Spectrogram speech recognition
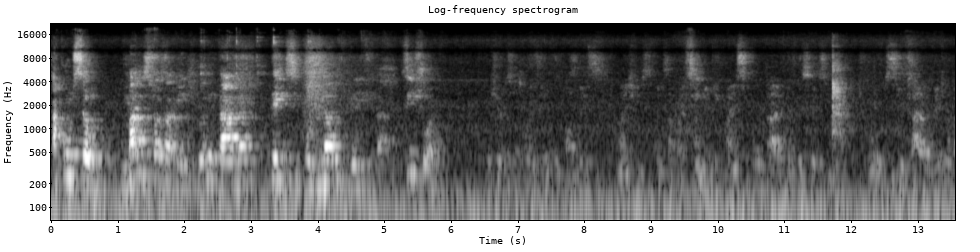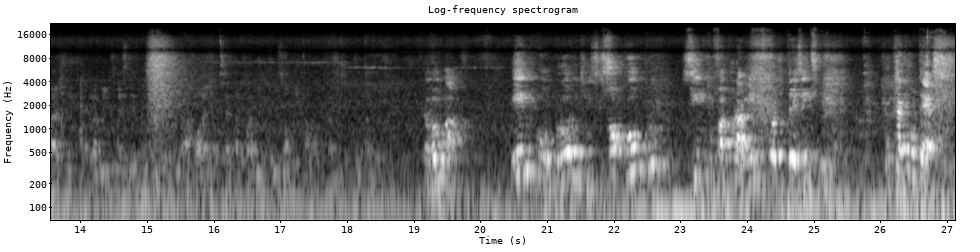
A condição maliciosamente implementada tem-se por não verificada. Sim, senhor. Senhor, você tinha um exemplo, talvez, mais difícil de pensar praticamente, mas se o contrário acontecer, assim, tipo, se o cara vê que não vai atingir o faturamento, mas mesmo assim quer comprar loja, de certa forma, incluso aumentar o contador. Então vamos lá. Ele comprou e disse: só compro se o faturamento for de 300 mil. O que acontece?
